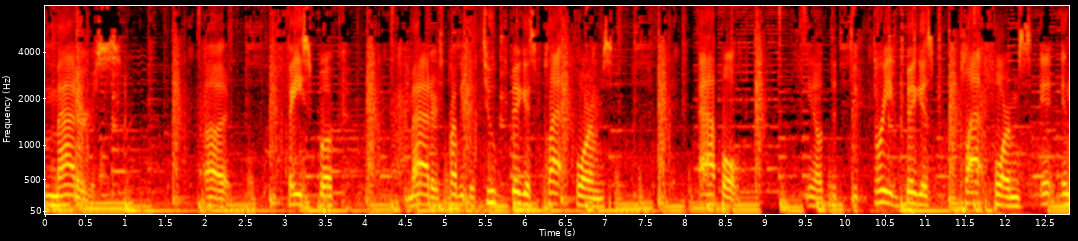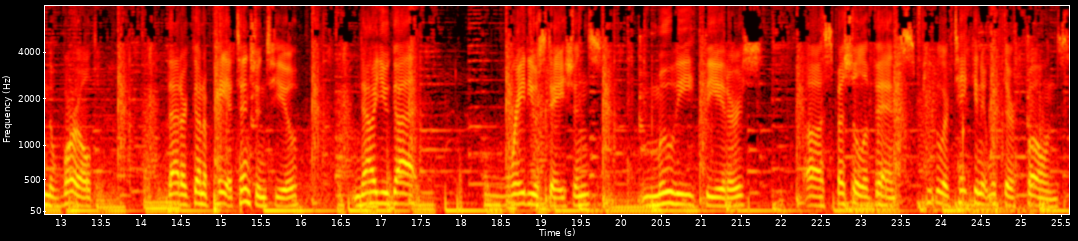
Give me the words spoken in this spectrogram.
matters. Uh, Facebook matters. Probably the two biggest platforms. Apple, you know, the, the three biggest platforms in, in the world that are going to pay attention to you. Now you got radio stations, movie theaters, uh, special events. People are taking it with their phones,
